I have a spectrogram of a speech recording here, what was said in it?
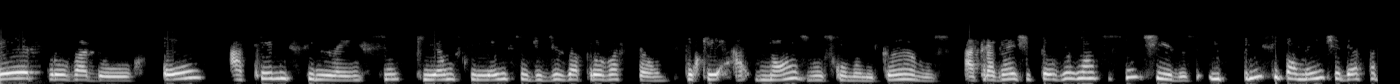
reprovador ou aquele silêncio que é um silêncio de desaprovação, porque nós nos comunicamos através de todos os nossos sentidos e principalmente dessa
